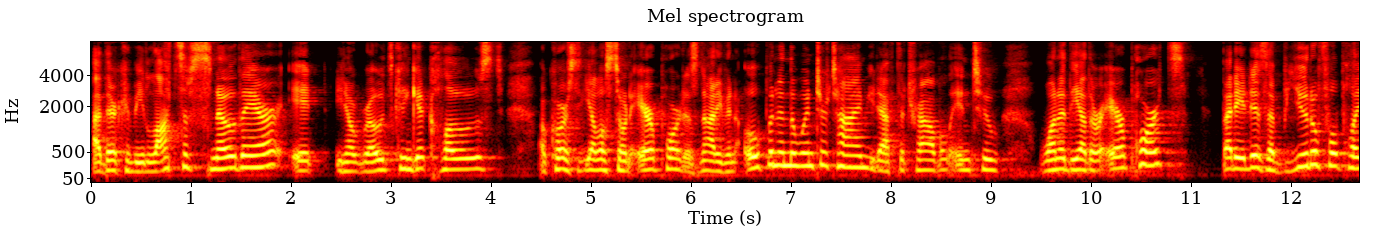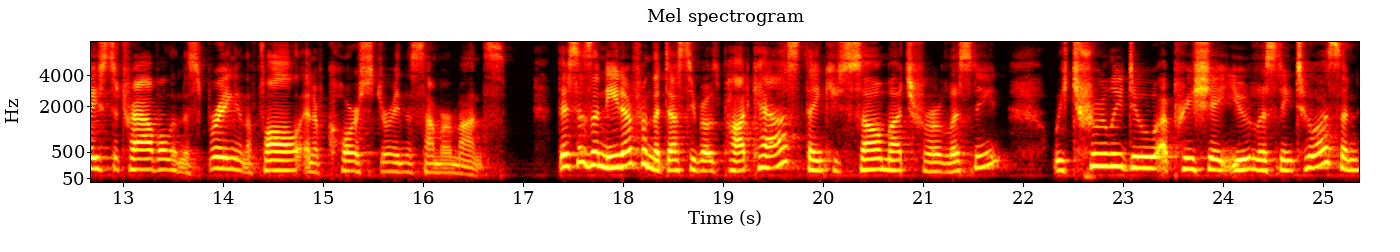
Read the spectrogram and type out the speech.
Uh, there can be lots of snow there. It you know, roads can get closed. Of course, the Yellowstone Airport is not even open in the wintertime. You'd have to travel into one of the other airports. But it is a beautiful place to travel in the spring and the fall, and of course, during the summer months. This is Anita from the Dusty Roads podcast. Thank you so much for listening. We truly do appreciate you listening to us, and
